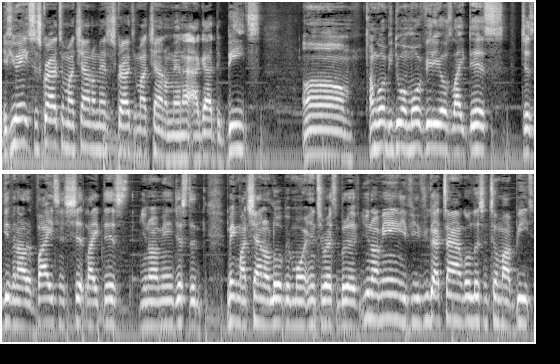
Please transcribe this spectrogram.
if you ain't subscribed to my channel, man, subscribe to my channel, man. I, I got the beats. Um, I'm gonna be doing more videos like this, just giving out advice and shit like this. You know what I mean? Just to make my channel a little bit more interesting. But if you know what I mean, if you, if you got time, go listen to my beats.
